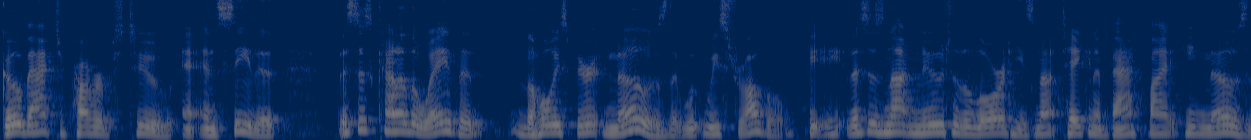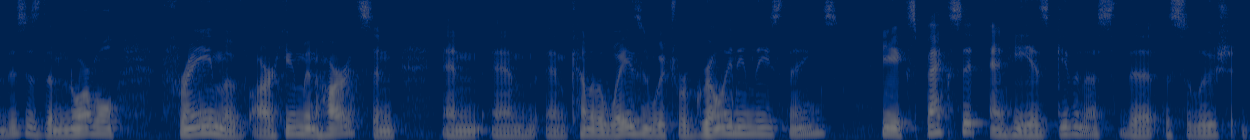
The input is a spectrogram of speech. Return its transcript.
Go back to Proverbs 2 and, and see that this is kind of the way that the Holy Spirit knows that we struggle. He, he, this is not new to the Lord. He's not taken aback by it. He knows that this is the normal frame of our human hearts and, and, and, and kind of the ways in which we're growing in these things. He expects it and He has given us the, the solution.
